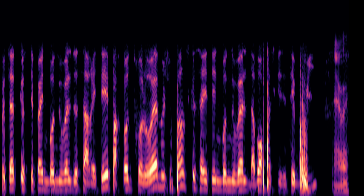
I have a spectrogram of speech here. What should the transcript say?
Peut-être que c'était pas une bonne nouvelle de s'arrêter. Par contre, l'OM, je pense que ça a été une bonne nouvelle. D'abord parce qu'ils étaient bouillis. Ah ouais.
